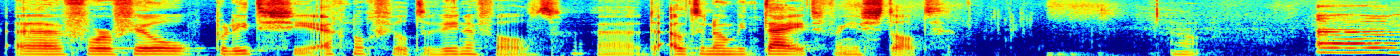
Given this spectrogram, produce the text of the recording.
eh, voor veel politici echt nog veel te winnen valt. Eh, de autonomiteit van je stad. Ehm,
